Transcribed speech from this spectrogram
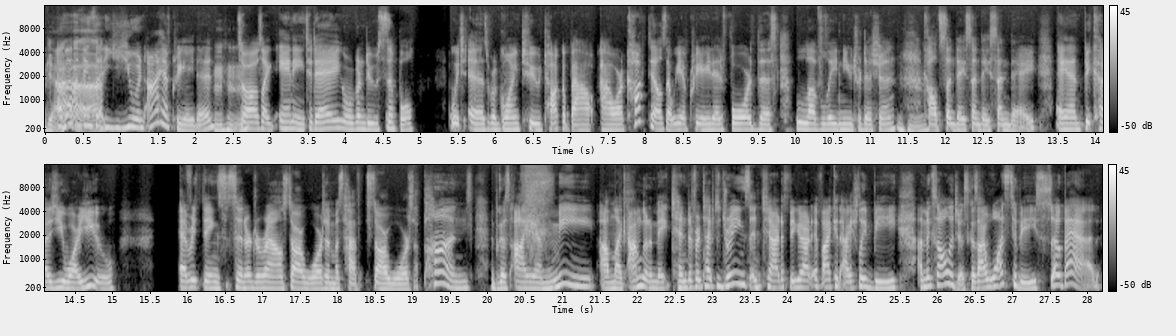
yeah. about the things that you and I have created. Mm-hmm. So I was like, Anney, today we're going to do simple which is we're going to talk about our cocktails that we have created for this lovely new tradition mm-hmm. called Sunday, Sunday, Sunday. And because you are you, everything's centered around Star Wars and must have Star Wars puns. And because I am me, I'm like, I'm going to make 10 different types of drinks and try to figure out if I could actually be a mixologist because I want to be so bad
